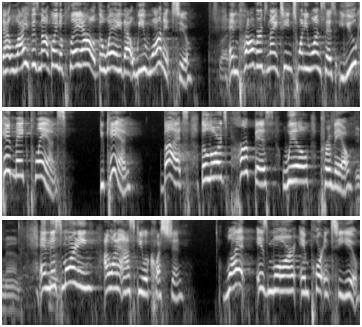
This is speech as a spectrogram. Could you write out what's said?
that life is not going to play out the way that we want it to. right. And Proverbs 19 21 says, You can make plans. You can, but the Lord's purpose will prevail. Amen. And this morning, I want to ask you a question. What is more important to you?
